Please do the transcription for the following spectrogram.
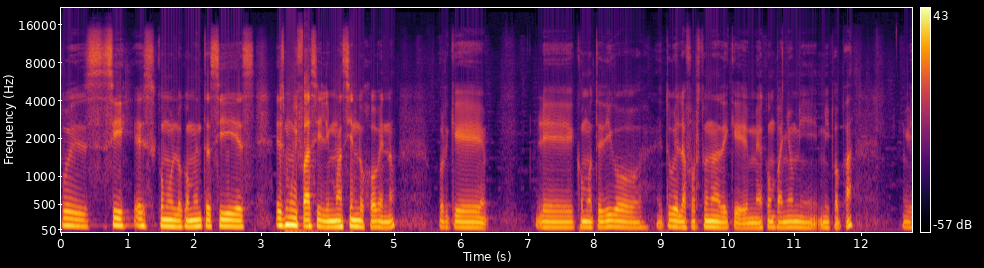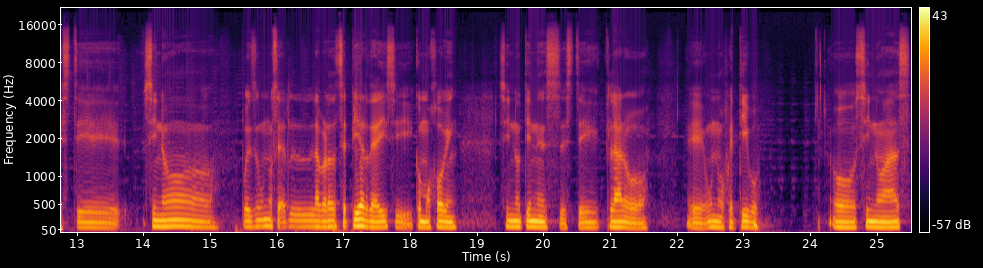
Pues sí, es como lo comentas, sí, es, es muy fácil y más siendo joven, ¿no? Porque, eh, como te digo, eh, tuve la fortuna de que me acompañó mi, mi papá. Este, si no, pues uno se, la verdad se pierde ahí si como joven, si no tienes este claro eh, un objetivo o si no has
